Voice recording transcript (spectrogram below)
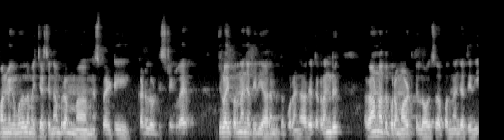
மண்மிகு முதலமைச்சர் சிதம்பரம் முனிசிபாலிட்டி கடலூர் டிஸ்ட்ரிக்டில் ஜூலை பதினஞ்சாம் தேதி ஆரம்பிக்க போகிறாங்க அதை தொடர்ந்து ராமநாதபுரம் மாவட்டத்தில் ஆல்சோ பதினஞ்சாம் தேதி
